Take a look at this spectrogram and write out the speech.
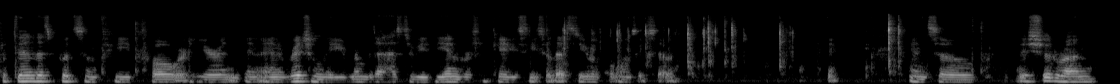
But then let's put some feed forward here, and, and, and, originally, remember that has to be the inverse of KDC, so that's 0 0.167. Okay, and so this should run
